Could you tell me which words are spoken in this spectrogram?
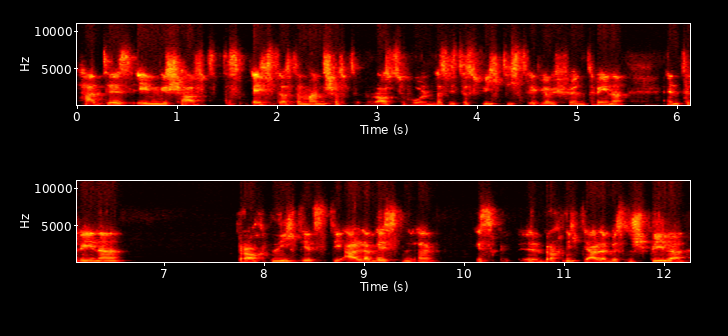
hat er es eben geschafft, das Beste aus der Mannschaft rauszuholen. Das ist das Wichtigste, glaube ich, für einen Trainer. Ein Trainer braucht nicht jetzt die allerbesten, äh, es äh, braucht nicht die allerbesten Spieler,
